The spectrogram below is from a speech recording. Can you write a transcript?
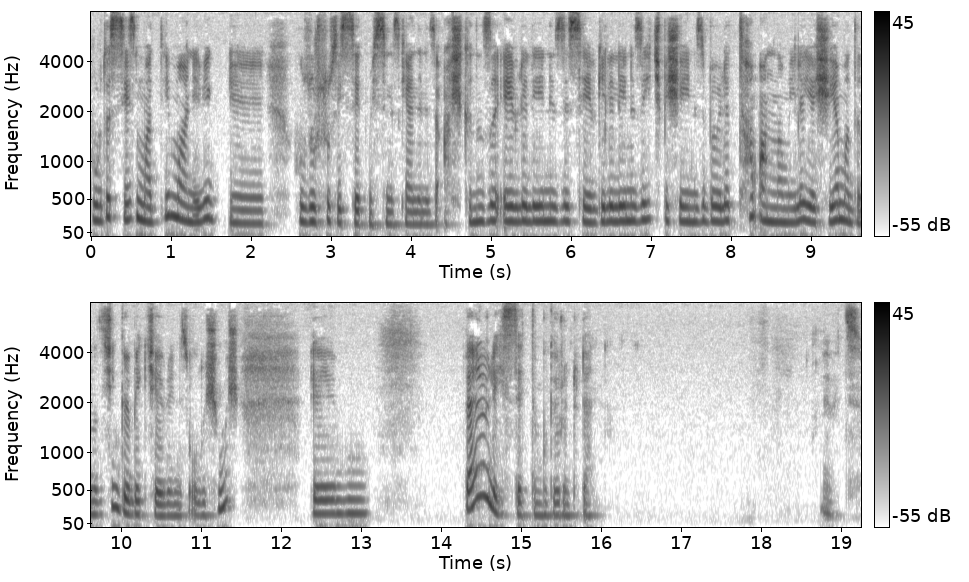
Burada siz maddi manevi e, huzursuz hissetmişsiniz kendinizi. Aşkınızı, evliliğinizi, sevgililiğinizi, hiçbir şeyinizi böyle tam anlamıyla yaşayamadığınız için göbek çevreniz oluşmuş. E, ben öyle hissettim bu görüntüden. Evet.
